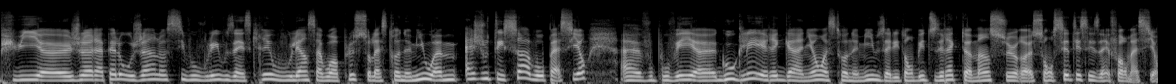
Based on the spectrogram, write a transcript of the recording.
Puis je le rappelle aux gens, là, si vous voulez vous inscrire, vous voulez en savoir plus sur l'astronomie ou ajouter ça à vos passions, vous pouvez googler Éric Gagnon astronomie. Vous allez tomber directement sur son site et ses informations.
